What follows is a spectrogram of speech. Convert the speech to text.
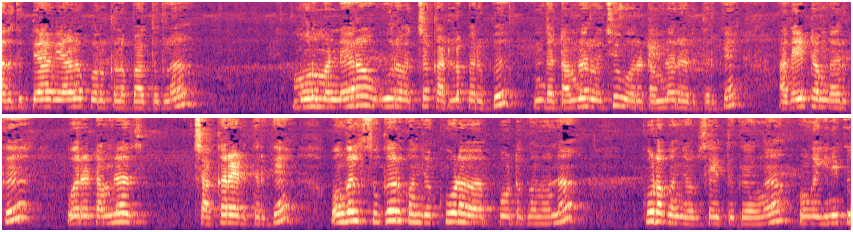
அதுக்கு தேவையான பொருட்களை பார்த்துக்கலாம். மூணு மணி நேரம் ஊற வச்ச கடலைப்பருப்பு இந்த டம்ளர் வச்சு ஒரு டம்ளர் எடுத்திருக்கேன். அதே டம்ளருக்கு ஒரு டம்ளர் சர்க்கரை எடுத்திருக்கேன். உங்களுக்கு சுகர் கொஞ்சம் கூட போட்டுக்கணும்னா கூட கொஞ்சம் சேர்த்துக்கோங்க. உங்கள் இனிப்பு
